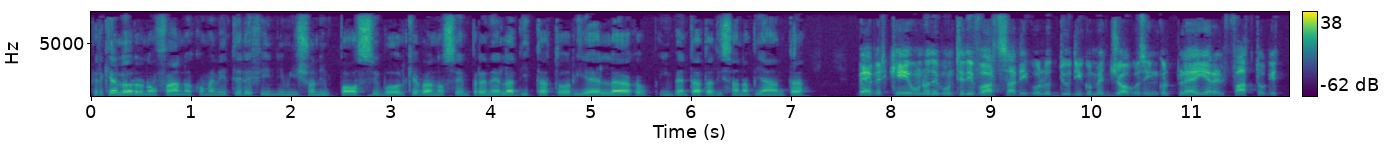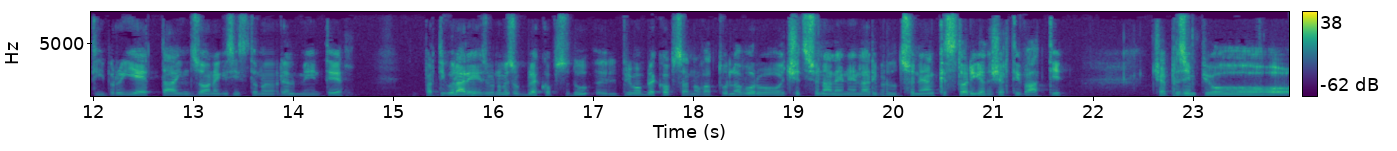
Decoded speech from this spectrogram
Perché allora non fanno come nei telefilm di Mission Impossible che vanno sempre nella dittatoriella inventata di sana pianta? Beh, perché uno dei punti di forza di Call of Duty come gioco single player è il fatto che ti proietta in zone che esistono realmente. In particolare, secondo me, su Black Ops 2, il primo Black Ops hanno fatto un lavoro eccezionale nella riproduzione anche storica di certi fatti. C'è, per esempio,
